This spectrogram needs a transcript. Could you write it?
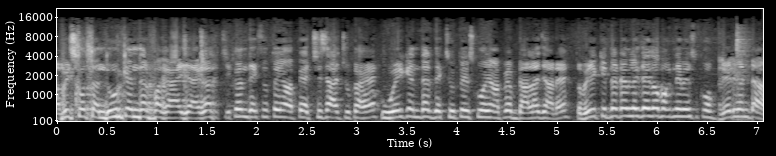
अब इसको तंदूर के अंदर पकाया जाएगा। चिकन देख सकते हो यहाँ पे अच्छे से आ चुका है। कुएँ के अंदर देख सकते हो इसको यहाँ पे अब डाला जा रहा है। तो भैया कितना टाइम लग जाएगा पकने में इसको डेढ़ घंटा।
